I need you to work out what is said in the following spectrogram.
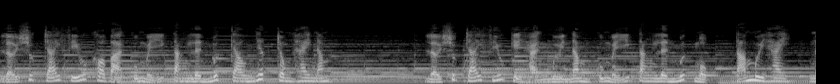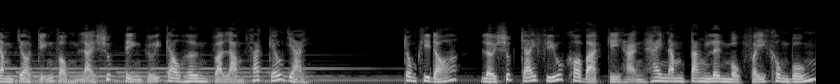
Lợi suất trái phiếu kho bạc của Mỹ tăng lên mức cao nhất trong 2 năm lợi suất trái phiếu kỳ hạn 10 năm của Mỹ tăng lên mức 1,82 năm do triển vọng lãi suất tiền gửi cao hơn và lạm phát kéo dài. Trong khi đó, lợi suất trái phiếu kho bạc kỳ hạn 2 năm tăng lên 1,04,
